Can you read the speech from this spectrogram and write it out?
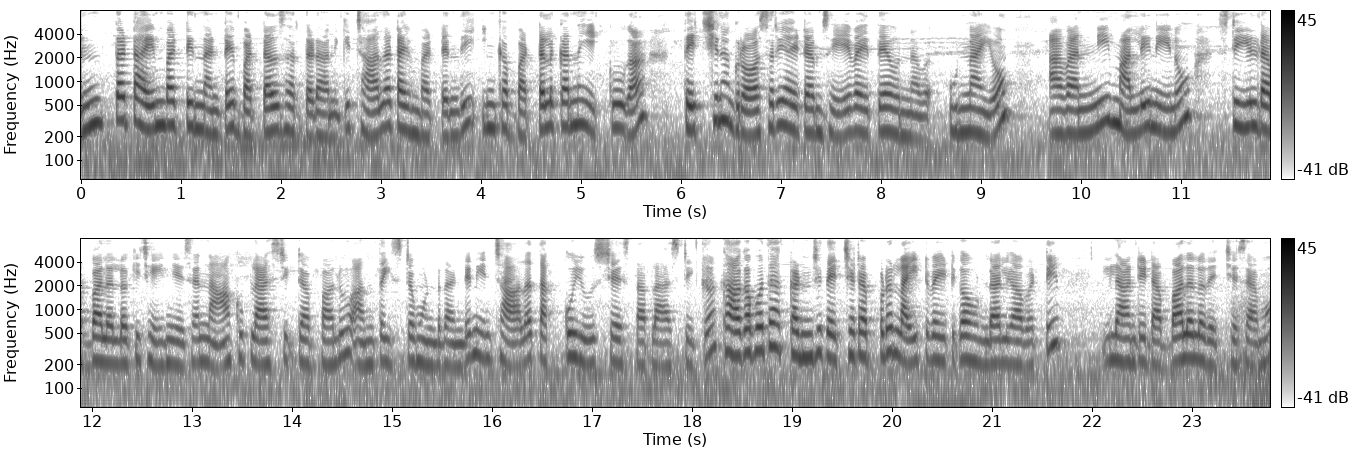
ఎంత టైం పట్టిందంటే బట్టలు సర్దడానికి చాలా టైం పట్టింది. ఇంకా బట్టల కన్నా ఎక్కువగా తెచ్చిన గ్రాసరీ ఐటమ్స్ ఏవైతే ఉన్న ఉన్నాయో అవన్నీ మళ్ళీ నేను స్టీల్ డబ్బాలలోకి చేంజ్ చేశాను. నాకు ప్లాస్టిక్ డబ్బాలు అంత ఇష్టం ఉండదండి. నేను చాలా తక్కువ యూస్ చేస్తా ప్లాస్టిక్. కాకపోతే అక్కడ నుంచి తెచ్చేటప్పుడు లైట్ వెయిట్గా ఉండాలి కాబట్టి ఇలాంటి డబ్బాలలో తెచ్చేసాము.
